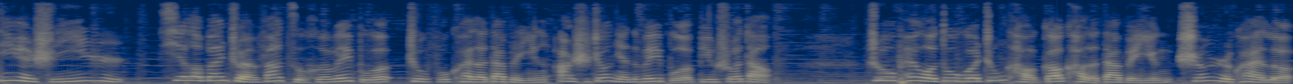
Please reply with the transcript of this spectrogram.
七月十一日。谢老板转发组合微博，祝福快乐大本营二十周年的微博，并说道：“祝陪我度过中考、高考的大本营生日快乐！”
